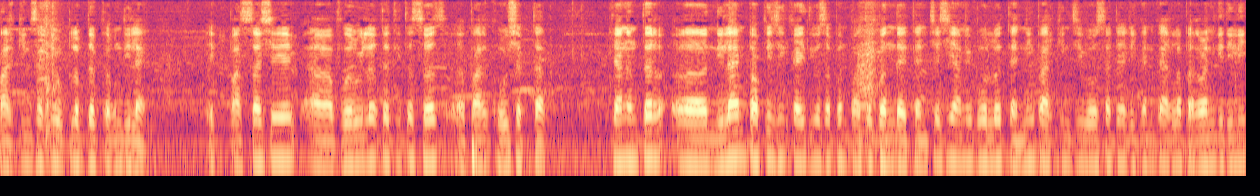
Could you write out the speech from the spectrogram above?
पार्किंगसाठी उपलब्ध करून दिला आहे एक पाच सहाशे फोर व्हीलर तर तिथं सहज पार्क होऊ शकतात. त्यानंतर निलायम टॉकीज ही काही दिवस आपण पाहतो बंद आहे. त्यांच्याशी आम्ही बोललो त्यांनी पार्किंगची व्यवस्था त्या ठिकाणी करायला परवानगी दिली.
